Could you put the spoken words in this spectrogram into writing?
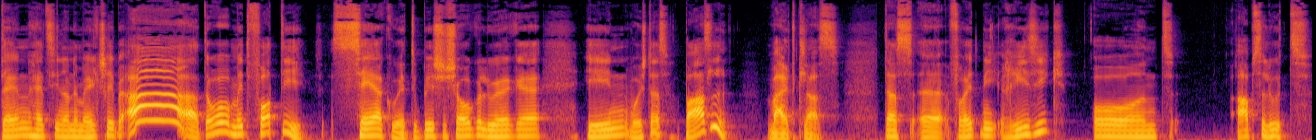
dann hat sie noch eine Mail geschrieben. Ah, da mit Foti. Sehr gut. Du bist schon schauen in, wo ist das? Basel. Weltklasse. Das äh, freut mich riesig und absolut.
